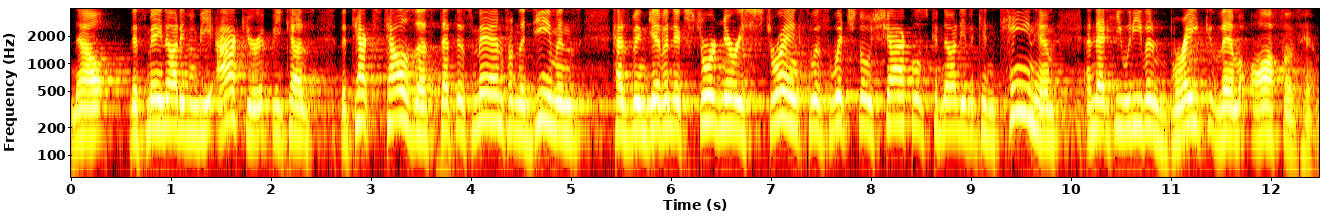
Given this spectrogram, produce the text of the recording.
Now, this may not even be accurate because the text tells us that this man from the demons has been given extraordinary strength with which those shackles could not even contain him, and that he would even break them off of him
